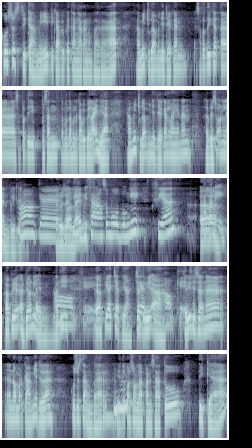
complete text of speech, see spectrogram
Khusus di kami di KPP Tangerang Barat, kami juga menyediakan seperti kata seperti pesan teman-teman KPP lain ya, kami juga menyediakan layanan helpdesk online Bu Ida. oke Terus berarti online. bisa langsung menghubungi via apa Eh, nih HP HD online. Jadi Oh, oke. eh, via chat ya, chat, Chat. WA. Oke, Jadi di chat sana eh, nomor kami adalah khusus Tangbar Mhm. itu 081 3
